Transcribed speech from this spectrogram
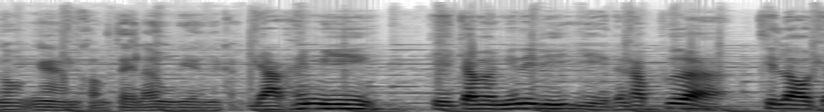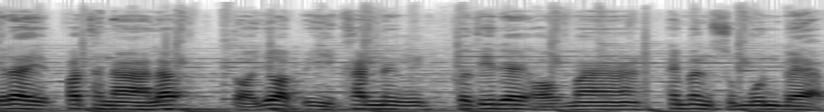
งอกงามของแต่ละโรงเรียนนะครับอยากให้มีกิจกรรมแบบนี้ได้ดีอีกนะครับ เพื่อที่เราจะได้พัฒนาและต่อยอดไปอีกขั้นหนึ่งเพื่อที่ได้ออกมาให้มันสมบูรณ์แบบ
